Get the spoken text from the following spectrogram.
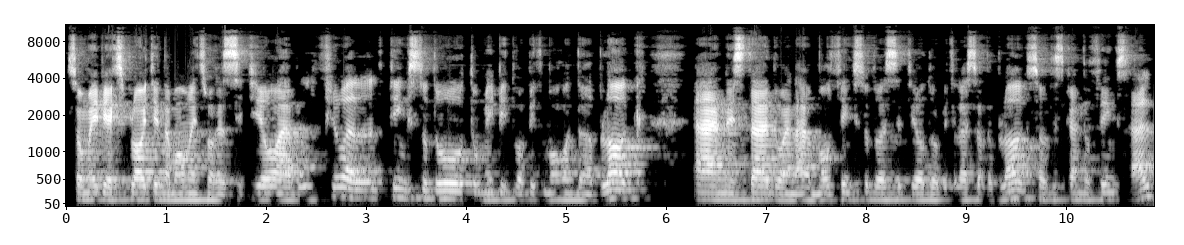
So maybe exploiting the moments where a cto have fewer things to do to maybe do a bit more on the blog. And instead when i have more things to do as cto do a bit less on the blog. So these kind of things help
